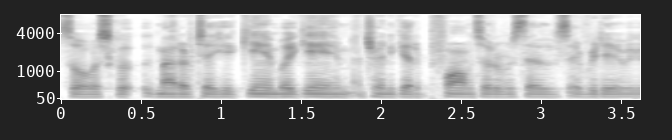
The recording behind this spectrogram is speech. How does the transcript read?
So it's a matter of taking it game by game and trying to get a performance out of ourselves every day we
